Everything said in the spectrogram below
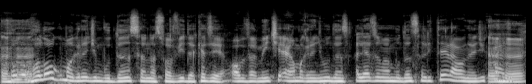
Uhum. Rolou, alguma grande mudança na sua vida? Quer dizer, obviamente é uma grande mudança. Aliás, é uma mudança literal, né? De casa. Uhum.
